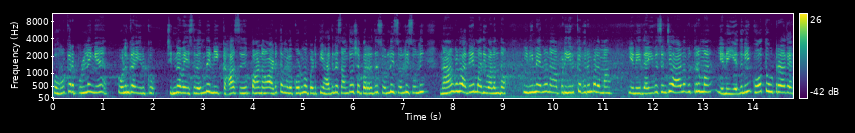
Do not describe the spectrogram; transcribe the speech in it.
பிறக்கிற பிள்ளைங்க ஒழுங்கா இருக்கும். சின்ன வயசுல இருந்து நீ காசு பணம் அடுத்தவங்களை கொடுமைப்படுத்தி அதுல சந்தோஷப்படுறத சொல்லி சொல்லி சொல்லி நாங்களும் அதே மாதிரி வளர்ந்தோம். இனிமேலும் நான் அப்படி இருக்க விரும்பலம்மா. என்னை தயவு செஞ்சு ஆளை விட்டுருமா என்னை எதுனையும் கோத்து விட்டுறாத.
